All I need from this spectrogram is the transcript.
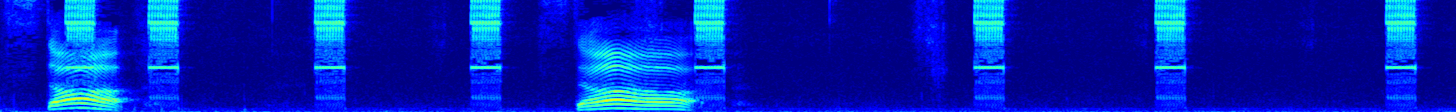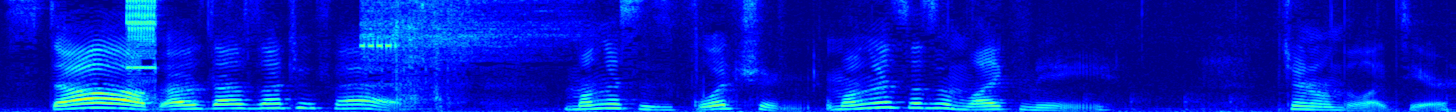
Stop! Stop! Stop! That was, that was not too fast. Among Us is glitching. Among Us doesn't like me. Turn on the lights here.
